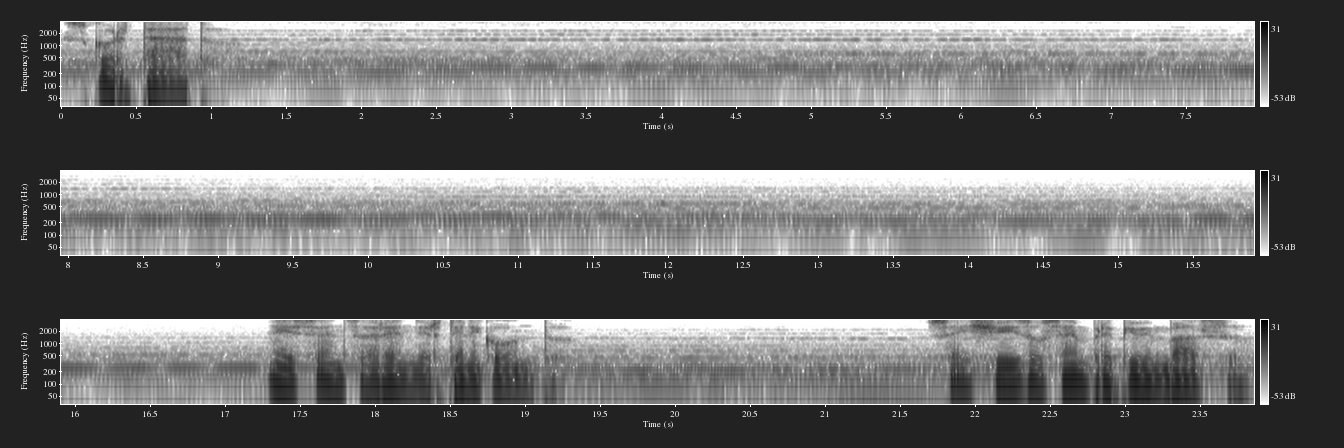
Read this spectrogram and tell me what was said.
scortato. E senza rendertene conto. Sei sceso sempre più in basso,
